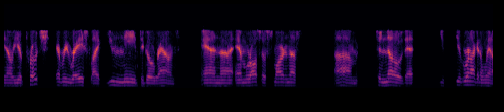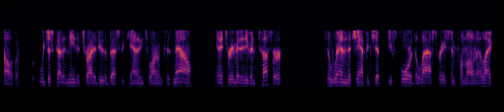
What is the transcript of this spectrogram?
you know, you approach every race like you need to go rounds, and uh, and we're also smart enough um, to know that you, you, we're not going to win all of them. We just got to need to try to do the best we can at each one of them because now, and it's made it even tougher to win the championship before the last race in Pomona. Like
